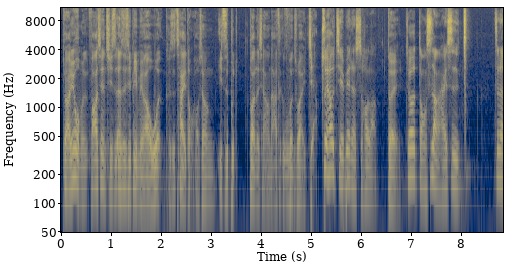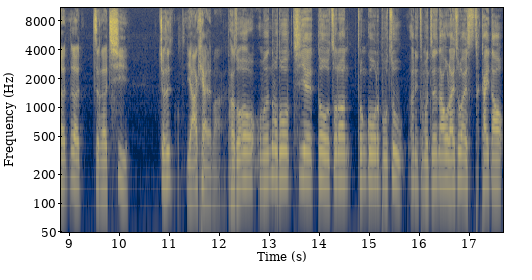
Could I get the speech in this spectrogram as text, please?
对啊，因为我们发现其实 NCC 并没有要问，可是蔡董好像一直不断的想要拿这个部分出来讲。最后结辩的时候了，对，就董事长还是 真的那个整个气就是压起来了嘛。他说：“哦，我们那么多企业都有收到中国的补助，那、你怎么真的拿我来出来开刀？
